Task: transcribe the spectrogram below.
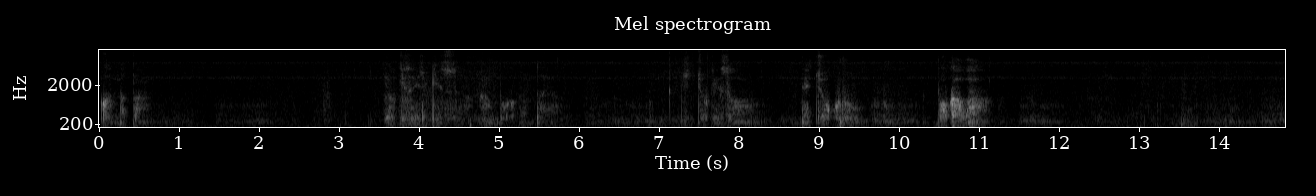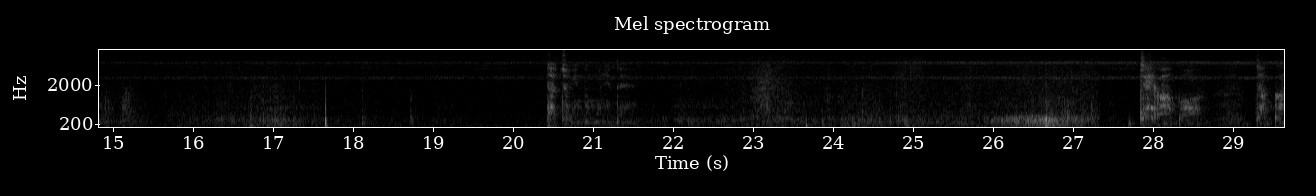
건너방 여기서 이렇게 쑥 뭐가 온다요 이쪽에서 내 쪽으로 뭐가 와 닫혀 있는 문인데 제가 한번 잠깐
